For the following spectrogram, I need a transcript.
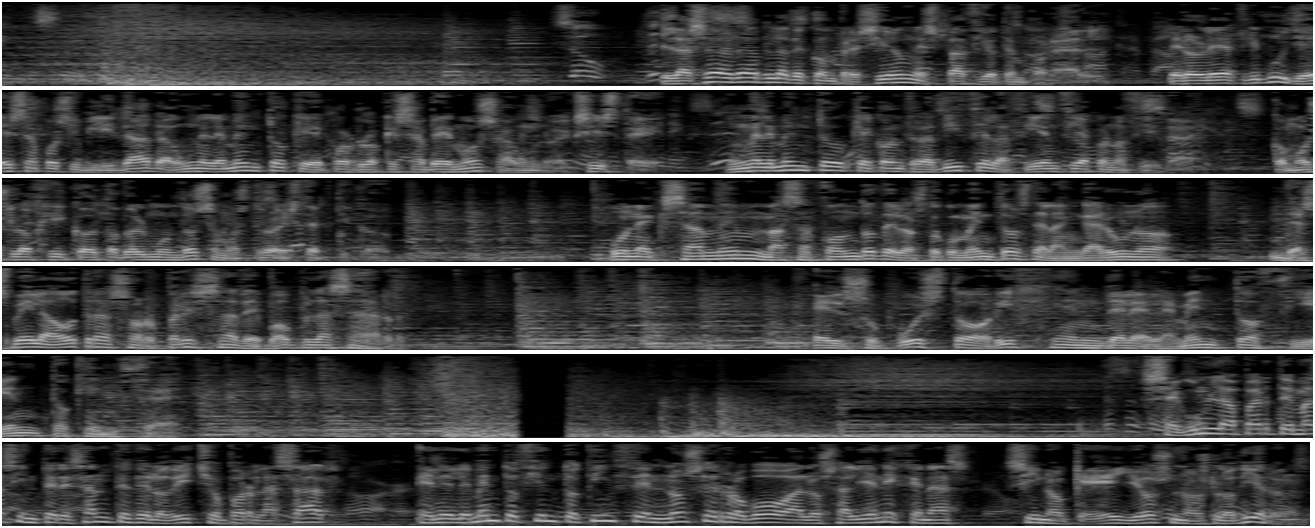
Lazar habla de compresión espacio-temporal, pero le atribuye esa posibilidad a un elemento que, por lo que sabemos, aún no existe. Un elemento que contradice la ciencia conocida. Como es lógico, todo el mundo se mostró escéptico. Un examen más a fondo de los documentos del Hangar 1 desvela otra sorpresa de Bob Lazar. El supuesto origen del elemento 115. Según la parte más interesante de lo dicho por Lazar, el elemento 115 no se robó a los alienígenas, sino que ellos nos lo dieron.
